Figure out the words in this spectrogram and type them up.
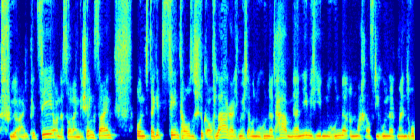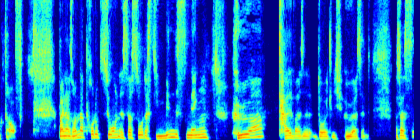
für einen PC und das soll ein Geschenk sein. Und da gibt es 10.000 Stück auf Lager. Ich möchte aber nur 100 haben. Ja, nehme ich eben nur 100 und mache auf die 100 meinen Druck drauf. Bei einer Sonderproduktion ist das so, dass die Mindestmengen höher, teilweise deutlich höher sind. Das heißt,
